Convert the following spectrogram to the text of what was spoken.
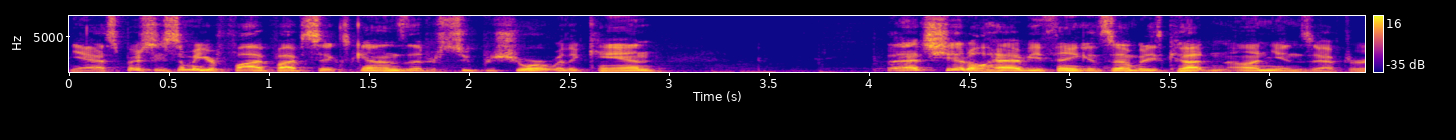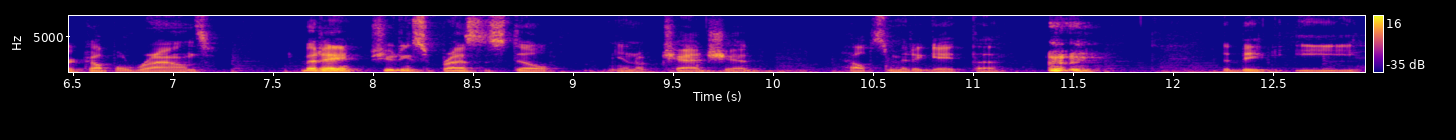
Yeah, especially some of your 5.56 guns that are super short with a can. That shit'll have you thinking somebody's cutting onions after a couple rounds. But hey, shooting suppressed is still, you know, Chad shit. Helps mitigate the the big E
